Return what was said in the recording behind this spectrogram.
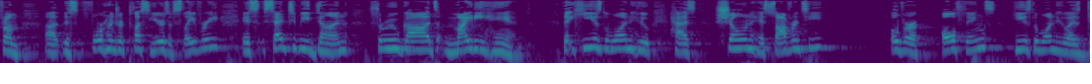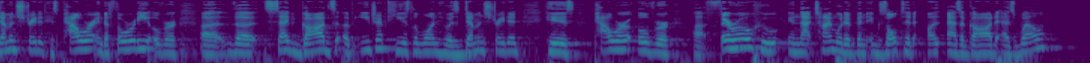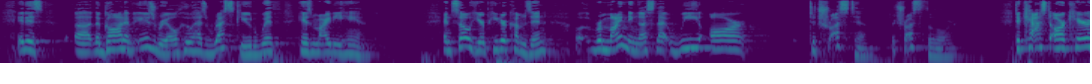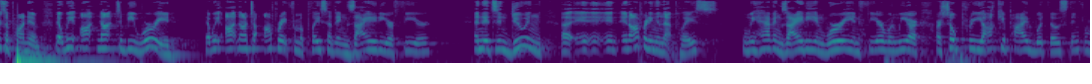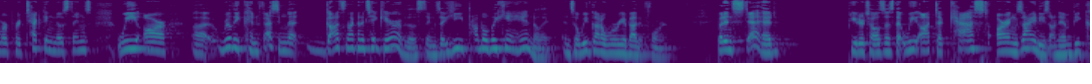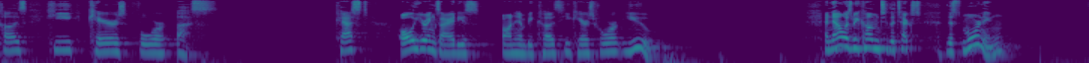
from uh, this 400 plus years of slavery is said to be done through God's mighty hand. That He is the one who has shown His sovereignty over all things. He is the one who has demonstrated his power and authority over uh, the said gods of Egypt. He is the one who has demonstrated his power over uh, Pharaoh, who in that time would have been exalted uh, as a god as well. It is uh, the God of Israel who has rescued with his mighty hand. And so here Peter comes in, uh, reminding us that we are to trust him, to trust the Lord, to cast our cares upon him, that we ought not to be worried, that we ought not to operate from a place of anxiety or fear. And it's in doing, uh, in, in operating in that place, when we have anxiety and worry and fear, when we are, are so preoccupied with those things, when we're protecting those things, we are uh, really confessing that God's not going to take care of those things, that He probably can't handle it. And so we've got to worry about it for Him. But instead, Peter tells us that we ought to cast our anxieties on Him because He cares for us. Cast all your anxieties on Him because He cares for you. And now, as we come to the text this morning,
